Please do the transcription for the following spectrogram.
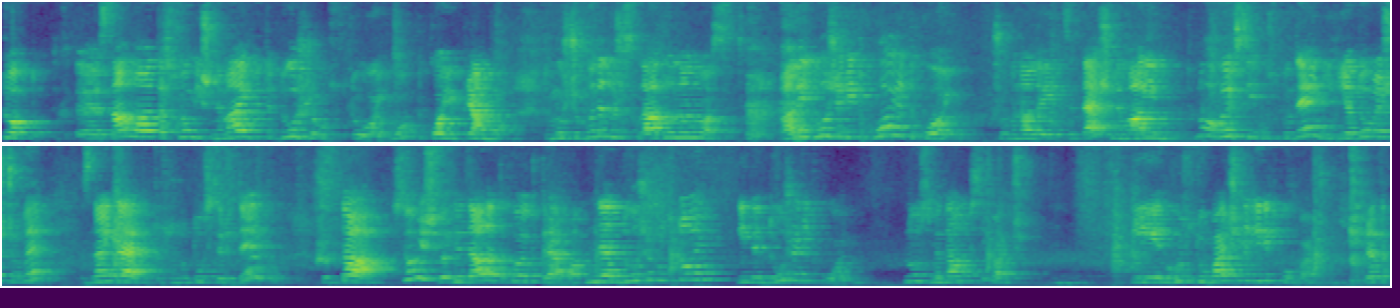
Тобто е, сама та суміш не має бути дуже густою, такою прямо, тому що буде складно наносити. Але дуже рідкою такою, що вона лиється, теж не має бути. Ну, а ви всі господині, і я думаю, що ви знайдете ту золоту серединку, щоб та суміш виглядала такою, як треба. Не дуже густою, і не дуже рідкою. Ну, сметану всі бачать. І густу бачили, і рідку бачили. Треба так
